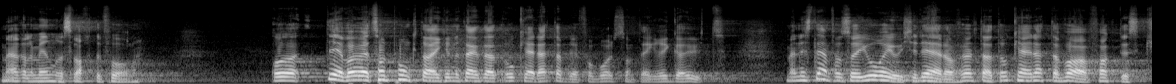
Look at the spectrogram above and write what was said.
mer eller mindre svarte får. Og det var jo et sånt punkt der jeg kunne tenkt at ok, dette blir for voldsomt, jeg rygger ut. Men istedenfor så gjorde jeg jo ikke det. da, Følte at ok, dette var faktisk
